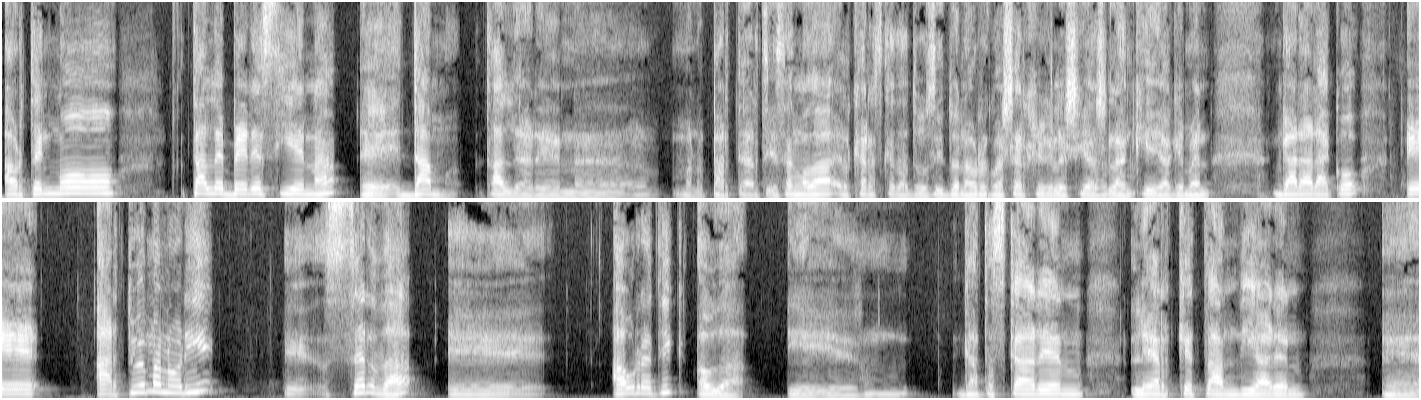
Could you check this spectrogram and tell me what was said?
aurtengo talde bereziena, e, dam taldearen e, bueno, parte hartzi izango da, elkarrezketatu zituen aurrekoa Sergio Iglesias lankideak hemen gararako. E, hartu eman hori, e, zer da, e, aurretik, hau da, e, gatazkaren leherketa handiaren e,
